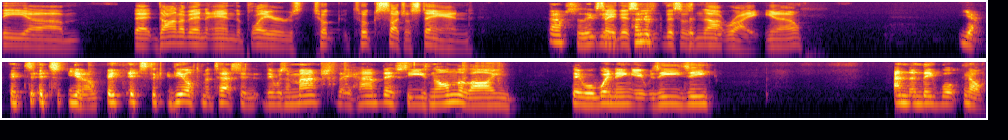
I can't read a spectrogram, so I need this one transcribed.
the um, that Donovan and the players took took such a stand. Absolutely. Say this 100%. is this is not right, you know. Yeah, it's it's you know it, it's the the ultimate test. And there was a match they had their season on the line. They were winning. It was easy. And then they walked. No,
